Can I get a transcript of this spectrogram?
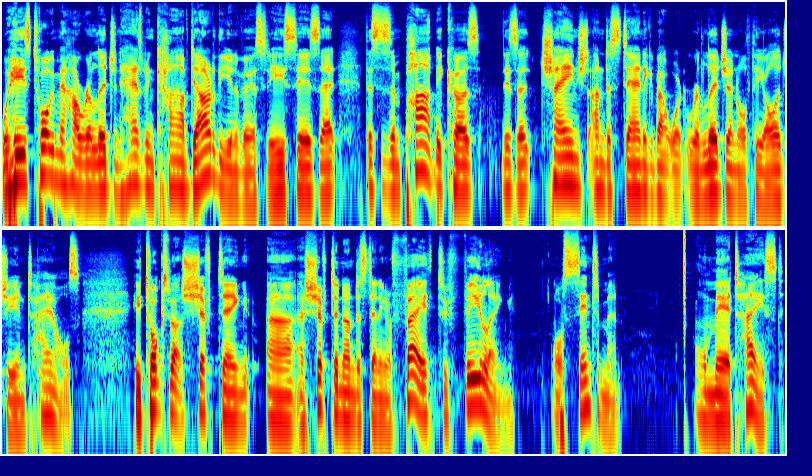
Where he's talking about how religion has been carved out of the university. He says that this is in part because there's a changed understanding about what religion or theology entails. He talks about shifting uh, a shift in understanding of faith to feeling or sentiment or mere taste.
